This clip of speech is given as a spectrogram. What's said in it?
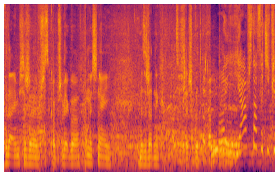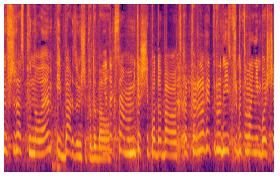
wydaje mi się, że wszystko przebiegło pomyślnie i bez żadnych przeszkód. No, ja w sztafecie pierwszy raz płynąłem i bardzo mi się podobało. Ja tak samo, mi też się podobało, tylko trochę trudniej z przygotowaniem, bo jeszcze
